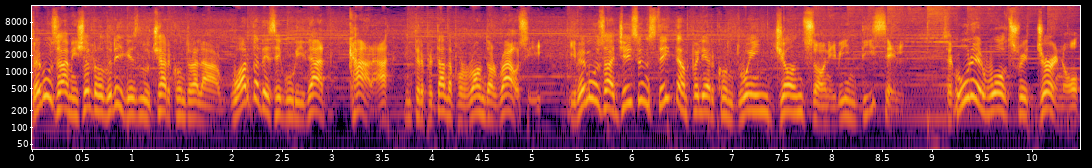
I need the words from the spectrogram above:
Vemos a Michelle Rodríguez luchar contra la guarda de seguridad Cara, interpretada por Ronda Rousey. Y vemos a Jason Statham pelear con Dwayne Johnson y Vin Diesel. Según el Wall Street Journal,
